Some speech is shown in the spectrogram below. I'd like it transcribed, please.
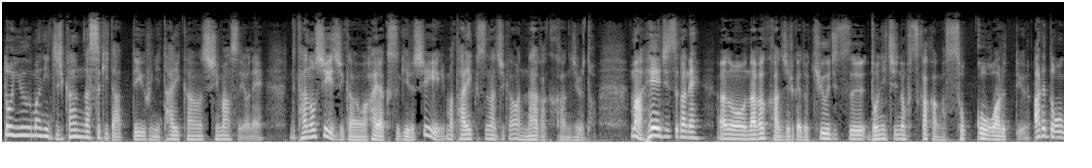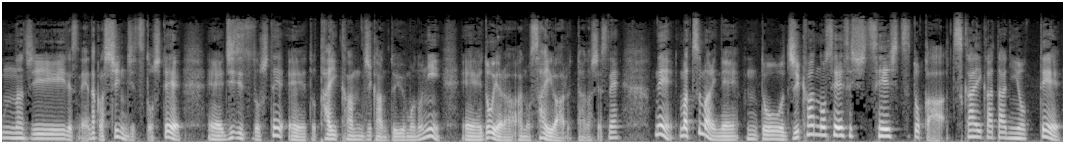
という間に時間が過ぎたっていうふうに体感しますよね。で楽しい時間は早く過ぎるし、まあ、退屈な時間は長く感じると。まあ、平日がね、あの、長く感じるけど、休日、土日の2日間が速攻終わるっていう、あれと同じですね。だから真実として、えー事実として、えっ、と、体感時間というものに、えーどうやら、あの、差異があるって話ですね。で、まあ、つまりね、うんと、時間の性質性質とか、使い方によって、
